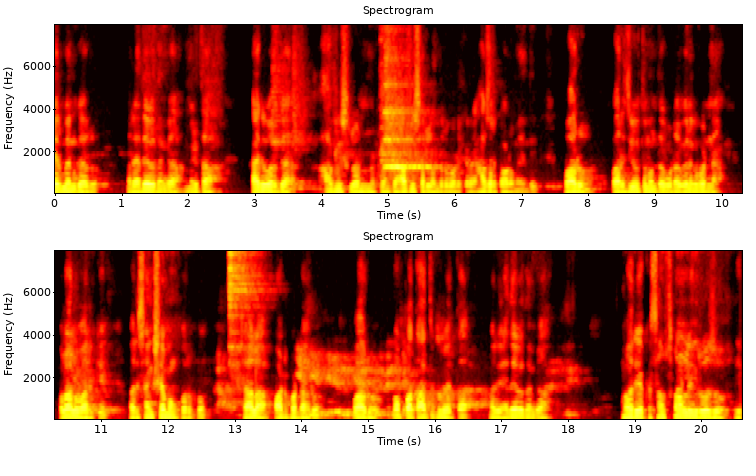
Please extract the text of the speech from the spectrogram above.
చైర్మన్ గారు మరి అదేవిధంగా మిగతా కార్యవర్గ ఆఫీసులో ఉన్నటువంటి ఆఫీసర్లు అందరూ కూడా ఇక్కడ హాజరు కావడం అయింది. వారు వారి జీవితం అంతా కూడా వెనుకబడిన కులాల వారికి వారి సంక్షేమం కొరకు చాలా పాటుపడ్డారు. వారు గొప్ప తాత్వికవేత్త మరి అదేవిధంగా వారి యొక్క సంస్మరణలు ఈరోజు ఈ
